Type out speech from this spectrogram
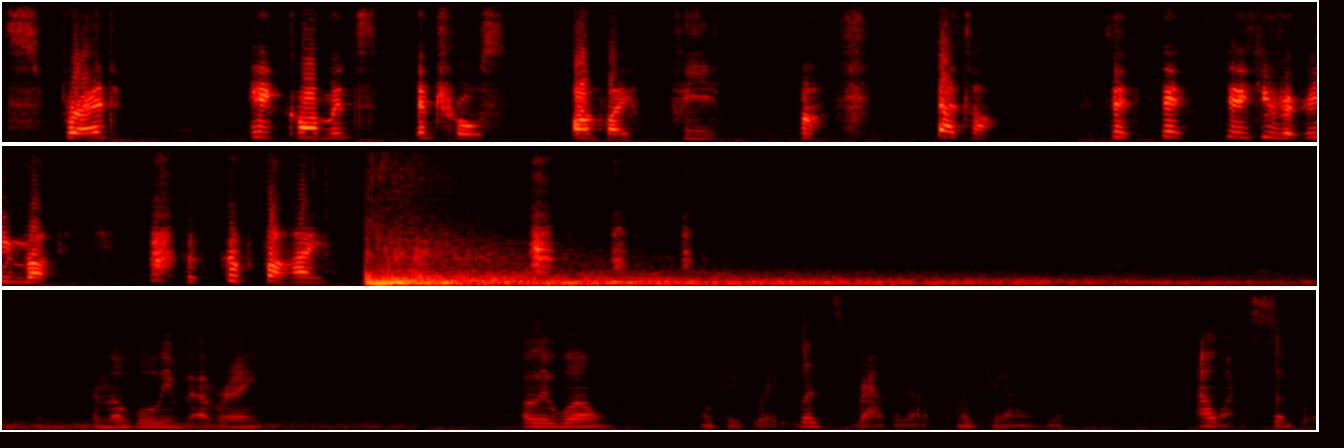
spread hate comments and trolls on my feed. That's all. Th- th- Thank you very much. Goodbye. And they'll believe that, right? Oh, they will? Okay, great. Let's wrap it up. Let's get out of here. I want Subway.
